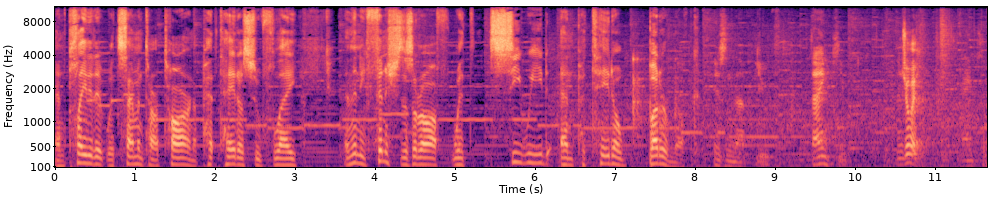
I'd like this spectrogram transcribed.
and plated it with salmon tartare and a potato souffle. And then he finishes it off with seaweed and potato buttermilk. Isn't that beautiful? Thank you. Enjoy. Thank you.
